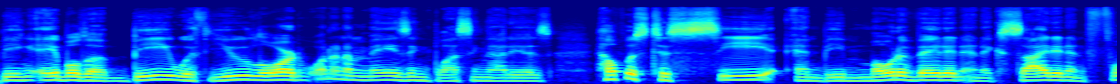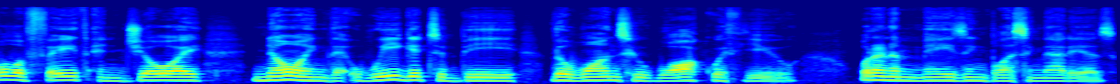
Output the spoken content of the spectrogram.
being able to be with you, Lord. What an amazing blessing that is. Help us to see and be motivated and excited and full of faith and joy, knowing that we get to be the ones who walk with you. What an amazing blessing that is.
